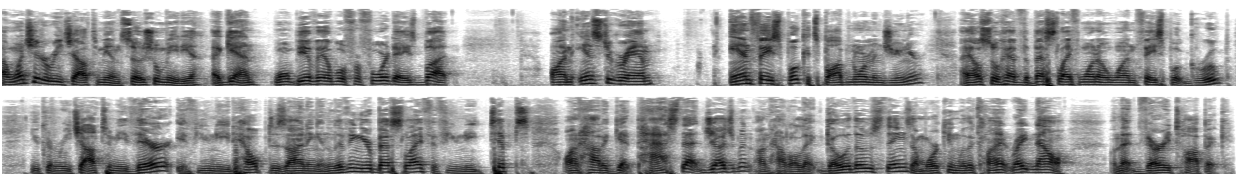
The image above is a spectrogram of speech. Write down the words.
I want you to reach out to me on social media. Again, won't be available for four days, but on Instagram and Facebook. It's Bob Norman Jr. I also have the Best Life 101 Facebook group. You can reach out to me there if you need help designing and living your best life, if you need tips on how to get past that judgment, on how to let go of those things. I'm working with a client right now on that very topic.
